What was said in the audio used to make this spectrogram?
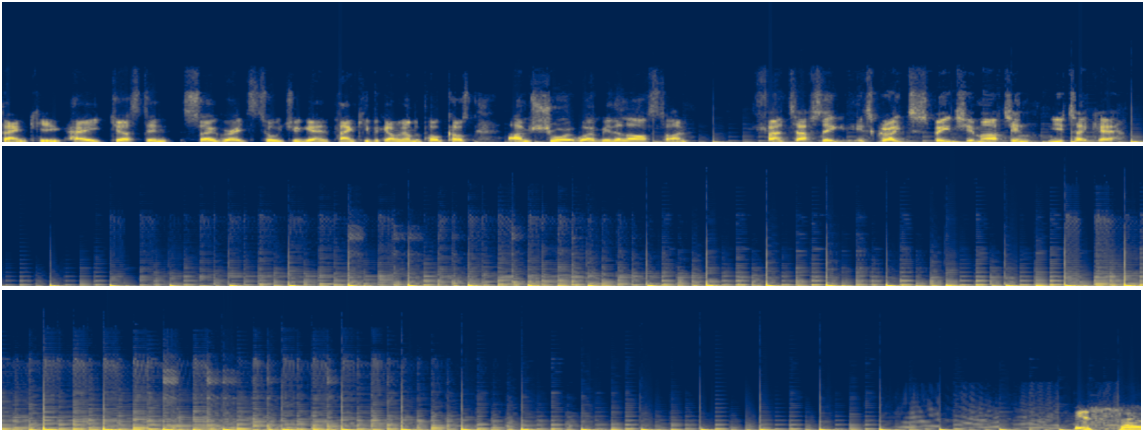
Thank you. Hey, Justin, so great to talk to you again. Thank you for coming on the podcast. I'm sure it won't be the last time. Fantastic. It's great to speak to you, Martin. You take care. So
